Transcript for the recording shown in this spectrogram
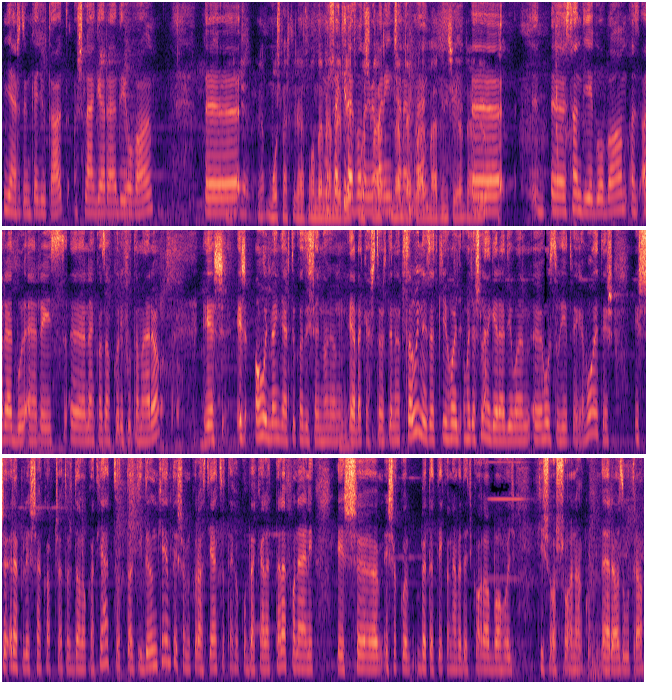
nyertünk egy utat a Sláger Rádióval, most már ki lehet mondani, most már ki lehet mondani, most már, nincsenek nem meg. már nincs ilyen rádió. San Diego-ba az, a Red Bull Air Race-nek az akkori futamára, és, és ahogy megnyertük, az is egy nagyon hmm. érdekes történet. Szóval úgy nézett ki, hogy, hogy a Sláger Rádióban hosszú hétvége volt, és, és repüléssel kapcsolatos dalokat játszottak időnként, és amikor azt játszották, akkor be kellett telefonálni, és, és akkor betették a neved egy kalapba, hogy kisorsolnak erre az útra.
